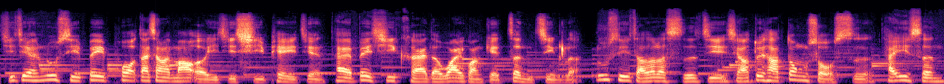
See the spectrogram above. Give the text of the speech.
期间，露西被迫戴上了猫耳以及其配件，她也被其可爱的外观给震惊了。露西找到了时机，想要对他动手时，他一声：“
